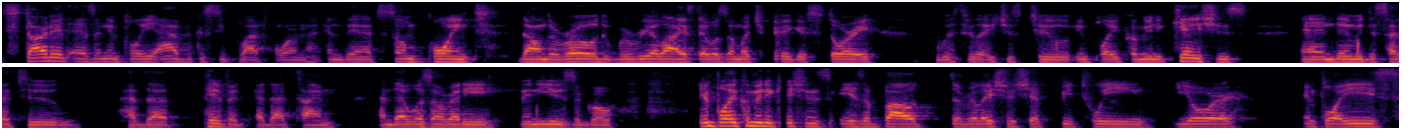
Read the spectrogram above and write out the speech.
Started as an employee advocacy platform. And then at some point down the road, we realized there was a much bigger story with relations to employee communications. And then we decided to have that pivot at that time. And that was already many years ago. Employee communications is about the relationship between your employees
